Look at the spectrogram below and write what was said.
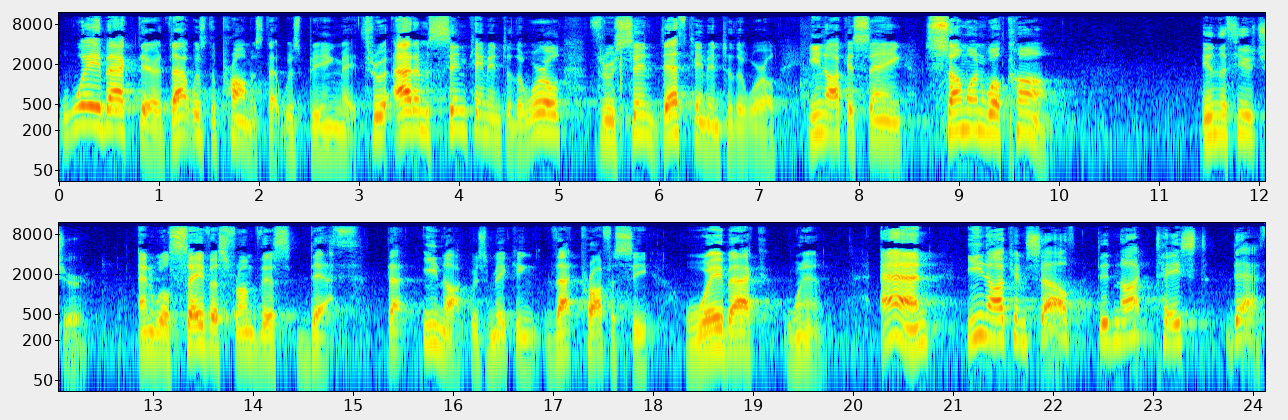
Way back there, that was the promise that was being made. Through Adam, sin came into the world. Through sin, death came into the world. Enoch is saying, someone will come in the future and will save us from this death. That Enoch was making that prophecy way back when. And Enoch himself did not taste death.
